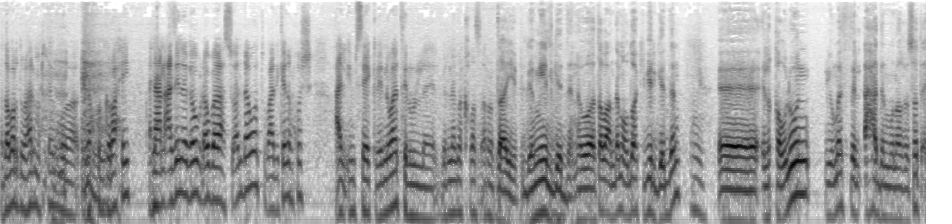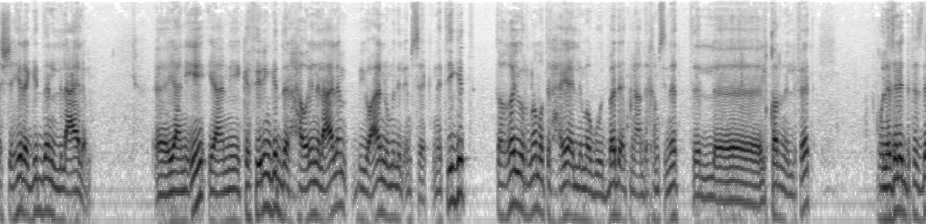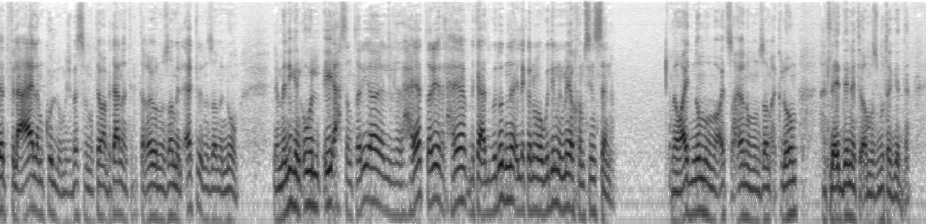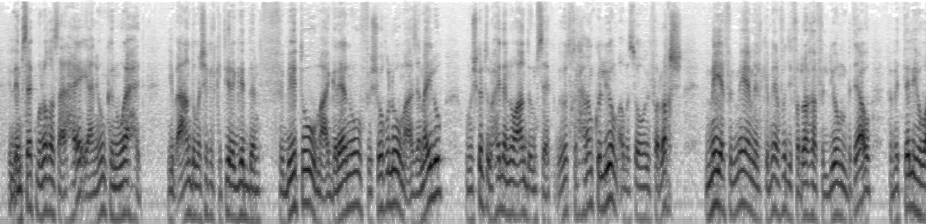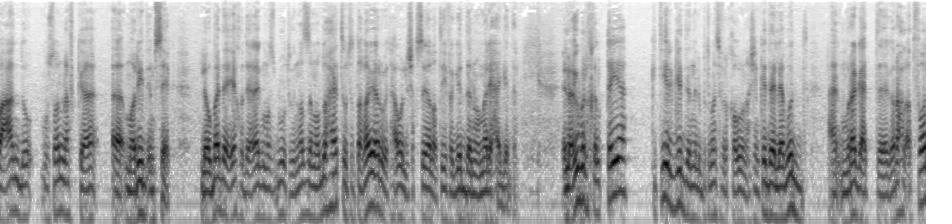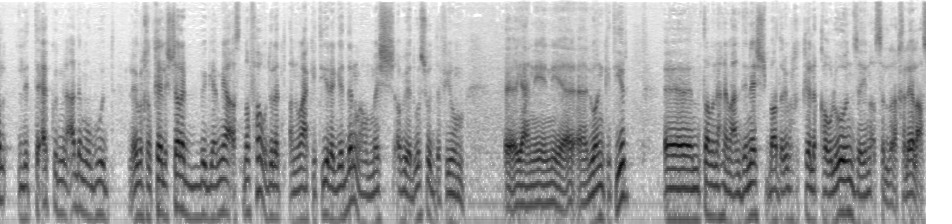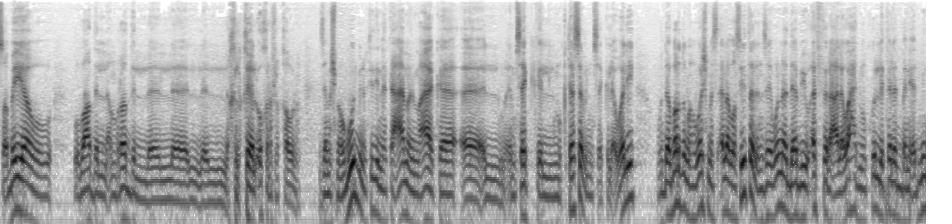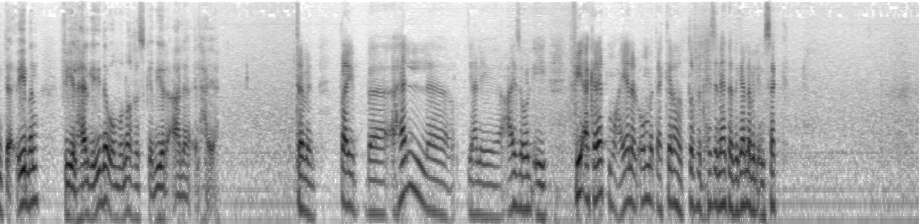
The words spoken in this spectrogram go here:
فده برضو هل محتاج تدخل جراحي؟ إحنا عايزين نجاوب الأول على السؤال دوت وبعد كده نخش على الإمساك لأن وقت ال- البرنامج خلاص قرب. طيب جميل جدا. هو طبعا ده موضوع كبير جدا. آه القولون يمثل أحد المنغصات الشهيرة جدا للعالم. آه يعني إيه؟ يعني كثيرين جدا حوالين العالم بيعانوا من الإمساك. نتيجة تغير نمط الحياة اللي موجود. بدأت من عند الخمسينات ال- آه، القرن اللي فات ولا زالت بتزداد في العالم كله مش بس في المجتمع بتاعنا. نتيجة تغير نظام الأكل نظام النوم. لما نيجي نقول إيه أحسن طريقة للحياة طريقة الحياة بتاعت جدودنا اللي كانوا موجودين من 150 سنة. مواعيد نومهم ومواعيد صحيانهم ونظام أكلهم هتلاقي الدنيا تبقى مظبوطة جدا. الإمساك منغص على الحياة يعني ممكن واحد يبقى عنده مشاكل كتيرة جدا في بيته ومع جيرانه في شغله ومع زمايله ومشكلته الوحيدة إن هو عنده إمساك. بيدخل الحمام كل يوم آه بس هو ما بيفرغش 100% من الكمية المفروض يفرغها في اليوم بتاعه فبالتالي هو عنده مصنف كمريض إمساك. لو بدأ ياخد علاج مظبوط وينظم موضوع حياته تتغير ويتحول لشخصية لطيفة جدا ومرحة جدا. العيوب الخلقية كتير جدا اللي بتمثل في القولون. عشان كده لابد مراجعة جراح الأطفال للتأكد من عدم وجود العيوب الخلقية للشرج بجميع أصنافها ودولت أنواع كتيرة جدا. ما هماش أبيض وأسود ده فيهم آه، يعني يعني آه، ألوان كتير. آه، طبعا إحنا ما عندناش بعض العيوب الخلقية للقولون زي نقص الخلايا العصبيه و- وبعض الأمراض ال- ال- ال- الخلقية الأخرى في القولون. إذا مش موجود بنبتدي نتعامل معاه كالامساك المكتسب الامساك الأولي. وده برضه ما هوش مسألة بسيطة لأن زي ما قلنا ده بيؤثر على واحد من كل ثلاث بني آدمين تقريبا في الحياة الجديده ومنغص كبير على الحياة. تمام. طيب آه، هل آه، يعني عايز أقول إيه؟ في أكلات معينة الأم تأكلها للطفل بحيث إنها تتجنب الإمساك؟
